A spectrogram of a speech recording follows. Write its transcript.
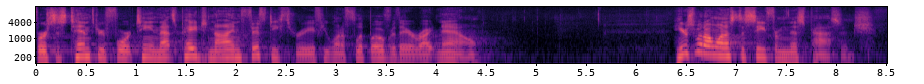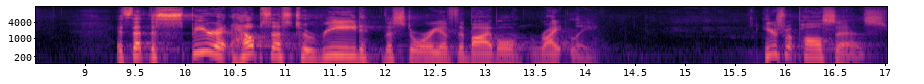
verses 10 through 14. That's page 953 if you want to flip over there right now. Here's what I want us to see from this passage it's that the Spirit helps us to read the story of the Bible rightly. Here's what Paul says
